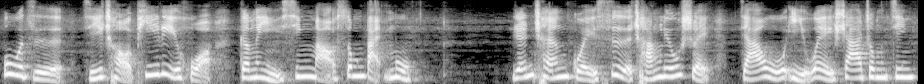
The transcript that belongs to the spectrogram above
戊子己丑霹雳火，庚寅辛卯松柏木，壬辰癸巳长流水，甲午乙未沙中金，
